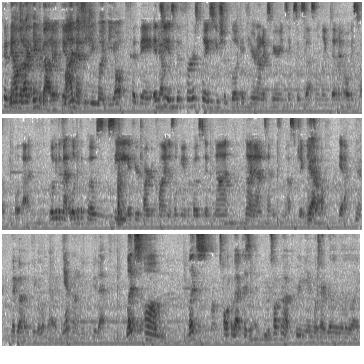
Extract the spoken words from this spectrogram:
Could be. Now that I think about it, Yeah. my messaging might be off. Could be. It's Yeah. it's the first place you should look if you're not experiencing success on LinkedIn. I always tell people that. Look at the look at the post, see if your target client is looking at the post. If not, nine out of ten it's the messaging Yeah. off. Yeah. Yeah, maybe I'll have to take a look at it. Yeah. I don't need to do that. Let's um, let's talk about because we were talking about premium, which I really really like.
